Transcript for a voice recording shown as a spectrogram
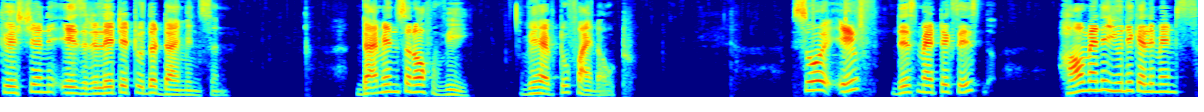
question is related to the dimension. Dimension of V. We have to find out. So if this matrix is how many unique elements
